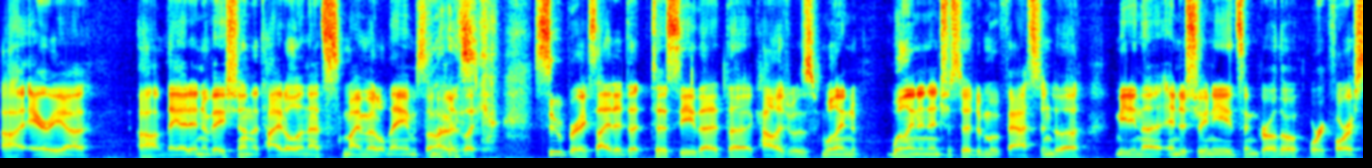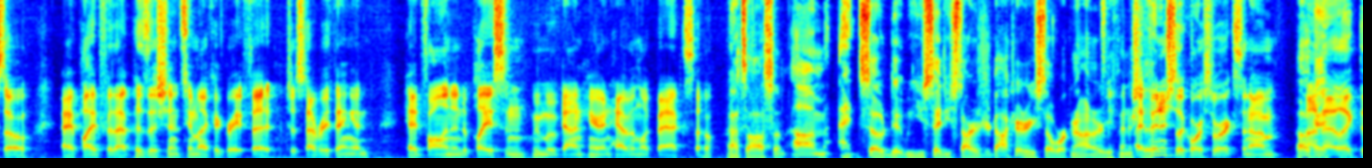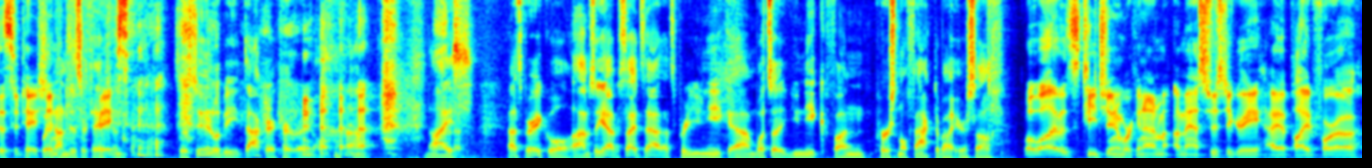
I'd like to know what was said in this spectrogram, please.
uh, area. Uh, they had innovation in the title, and that's my middle name. So I was like super excited to, to see that the college was willing, willing and interested to move fast into the meeting the industry needs and grow the workforce. So I applied for that position. It seemed like a great fit. Just everything and had fallen into place, and we moved down here and haven't looked back. So That's awesome. Um, so, did, you said you started your doctorate? Are you still working on it, or you finished I it? finished the courseworks, and I'm Okay. on that like dissertation. Waiting on dissertation. so soon it'll be Doctor Kurt nice. That's very cool. Um, so yeah, besides that, that's pretty unique. Um, what's a unique, fun, personal fact about yourself? Well, while I was teaching and working on a master's degree, I applied for a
